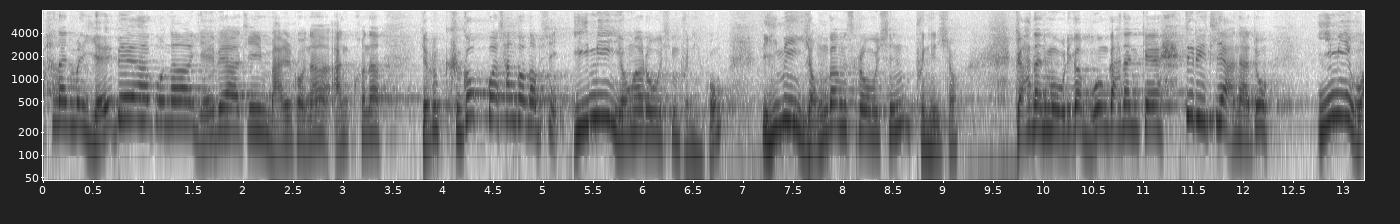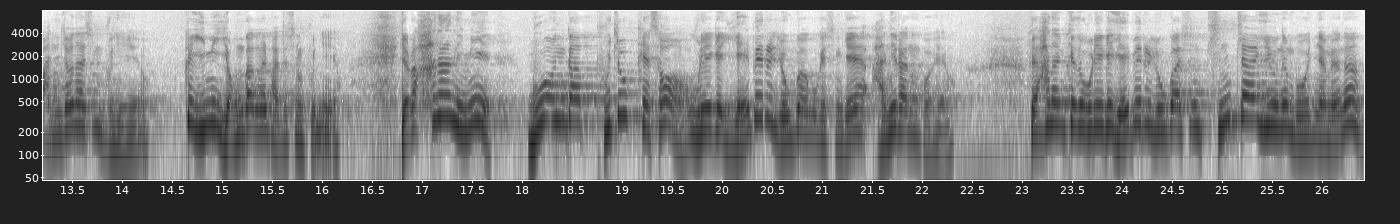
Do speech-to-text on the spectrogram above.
하나님을 예배하거나 예배하지 말거나 않거나 여러분 그것과 상관없이 이미 영화로우신 분이고 이미 영광스러우신 분이죠. 그러니까 하나님은 우리가 무언가 하나님께 해드리지 않아도 이미 완전하신 분이에요. 그 이미 영광을 받으신 분이에요. 여러분 하나님이 무언가 부족해서 우리에게 예배를 요구하고 계신 게 아니라는 거예요. 하나님께서 우리에게 예배를 요구하신 진짜 이유는 뭐냐면은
